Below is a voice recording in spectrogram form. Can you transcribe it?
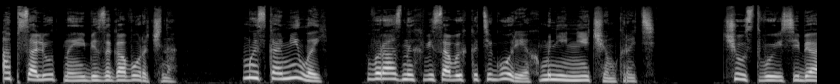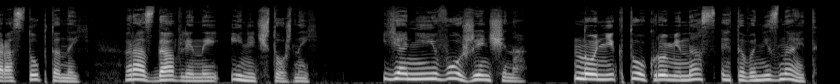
абсолютно и безоговорочно. Мы с Камилой в разных весовых категориях, мне нечем крыть. Чувствую себя растоптанной, раздавленный и ничтожный. Я не его женщина, но никто, кроме нас, этого не знает.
